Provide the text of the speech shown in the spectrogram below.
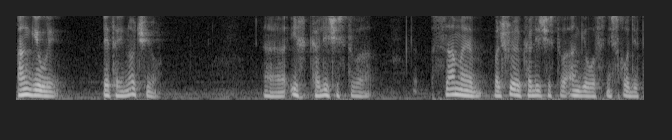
ангелы этой ночью, э, их количество, самое большое количество ангелов снисходит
